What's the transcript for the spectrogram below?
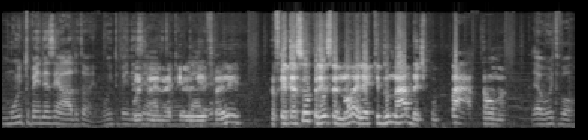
Muito bem desenhado também. Muito bem Muito desenhado legal. também, Aquele ali foi. Eu fiquei até surpreso. Falei, não, ele é aqui do nada, tipo, pá, toma. É muito bom.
